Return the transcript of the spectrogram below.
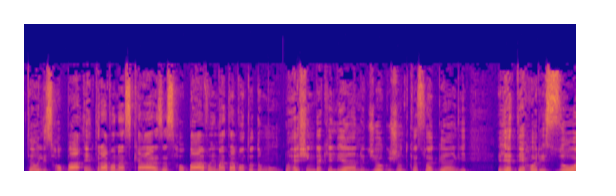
Então eles roubavam, entravam nas casas, roubavam e matavam todo mundo. No restinho daquele ano, Diogo, junto com a sua gangue, ele aterrorizou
